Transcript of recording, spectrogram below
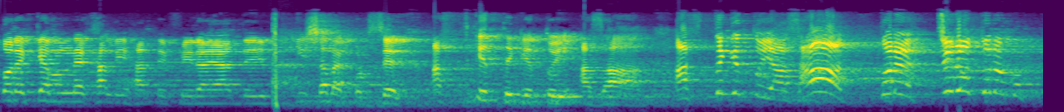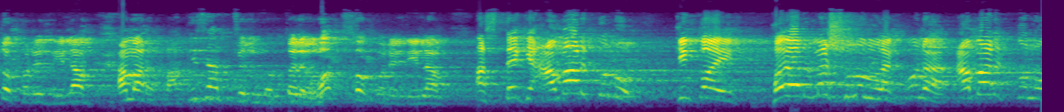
তোরে কেমনে খালি হাতে ফিরাইয়া দেই? ইশারা করছেন? আজকে থেকে তুই আজাদ। আজ থেকে তুই আজাদ। তোরে চিরতরে মুক্ত করে দিলাম। আমার বাতিজার জন্য তোরে ওয়াকফ করে দিলাম। আজ থেকে আমার কোনো, কি কয়, হয়র শুনুন লাগবো না। আমার কোনো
